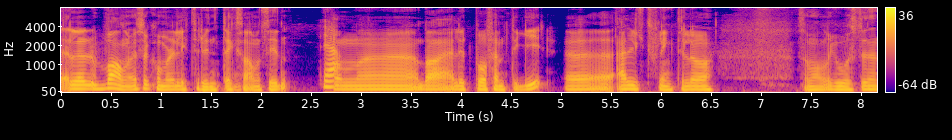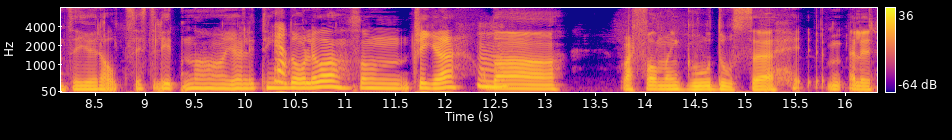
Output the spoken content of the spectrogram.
Eller vanligvis så kommer det litt rundt eksamenstiden. Ja. Sånn, eh, da er jeg litt på femte gir. Jeg er litt flink til å, som alle gode studenter, gjøre alt siste liten og gjøre litt ting Ja. dårlig, da, som trigger deg. Og mm. da, i hvert fall med en god dose, eller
